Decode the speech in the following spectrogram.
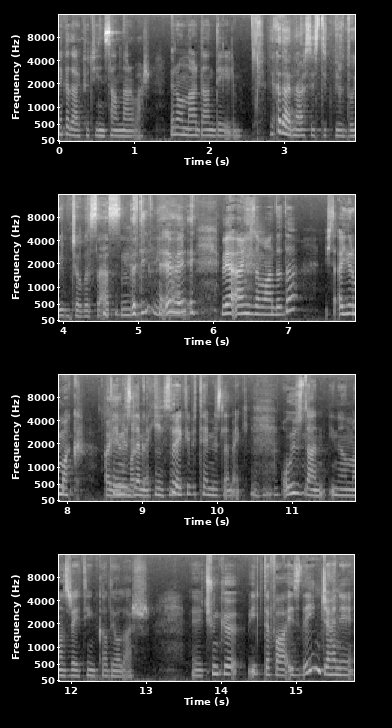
ne kadar kötü insanlar var. Ben onlardan değilim. Ne kadar narsistik bir doyum çabası aslında değil mi? Yani? Evet. Ve aynı zamanda da işte ayırmak, Ayırmak. temizlemek, Hı hı. sürekli bir temizlemek. O yüzden inanılmaz reyting alıyorlar. E, Çünkü ilk defa izleyince hani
